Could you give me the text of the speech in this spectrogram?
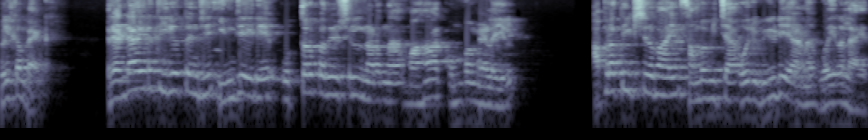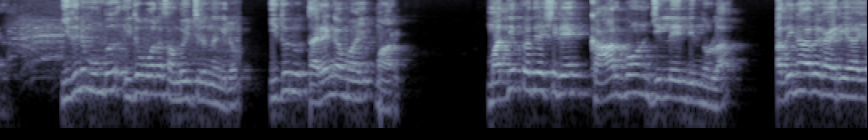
വെൽക്കം ബാക്ക് രണ്ടായിരത്തി ഇരുപത്തി അഞ്ച് ഇന്ത്യയിലെ ഉത്തർപ്രദേശിൽ നടന്ന മഹാകുംഭമേളയിൽ അപ്രതീക്ഷിതമായി സംഭവിച്ച ഒരു വീഡിയോയാണ് വൈറലായത് ഇതിനു മുമ്പ് ഇതുപോലെ സംഭവിച്ചിരുന്നെങ്കിലും ഇതൊരു തരംഗമായി മാറി മധ്യപ്രദേശിലെ കാർഗോൺ ജില്ലയിൽ നിന്നുള്ള പതിനാറുകാരിയായ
